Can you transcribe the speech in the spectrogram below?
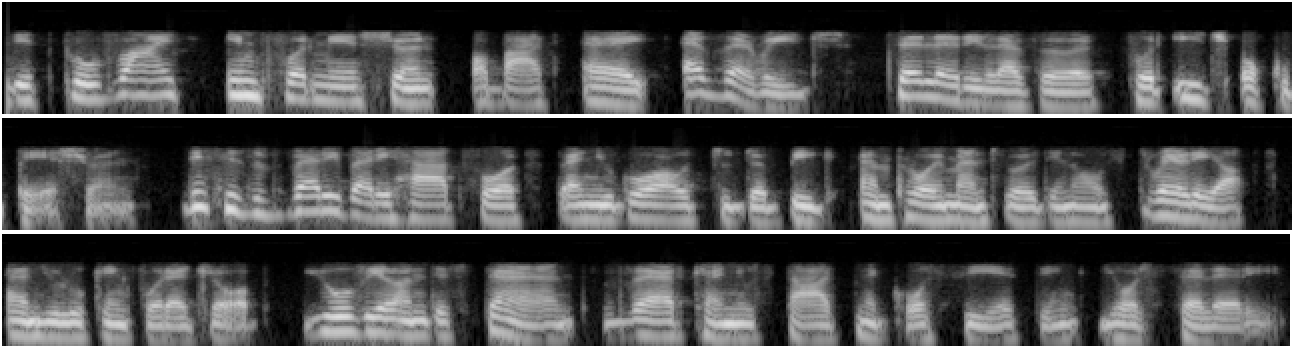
It provides information about a average salary level for each occupation. This is very, very helpful when you go out to the big employment world in Australia and you're looking for a job. You will understand where can you start negotiating your salary.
